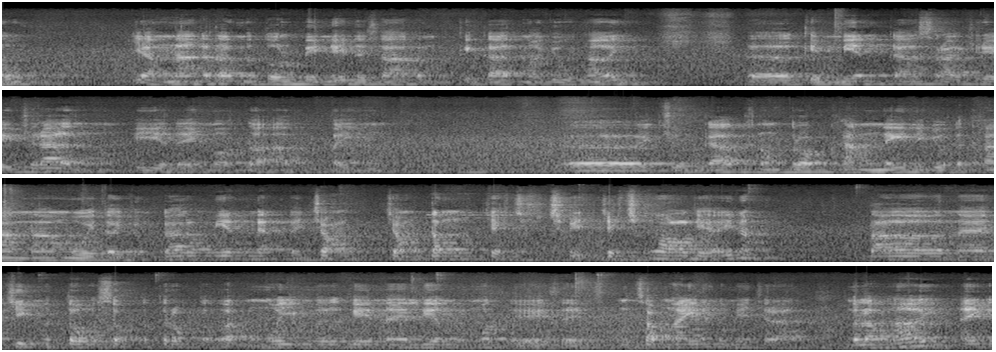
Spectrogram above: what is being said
នោះយ៉ាងណាក៏ដោយមកទល់ពេលនេះដោយសារគេកើតមកយូរហើយគេមានការស្រាវជ្រាវច្រើនអំពីអីមកដល់អបិយនោះអឺជួនកាលក្នុងក្របខ័ណ្ឌនៃនយោបាយកថាណាមួយទៅជួនកាលមានអ្នកដែលចង់ចង់ដឹងចេះចេះឆ្ងល់ចេះអីណា ដើរណែជិះម៉ូតូសុកទៅត្រកទៅអត់មួយមើលគេណែលៀងមុតអីស្អីសប្ងៃហ្នឹងក៏មានច្រើនម្ល៉េះហើយឯក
